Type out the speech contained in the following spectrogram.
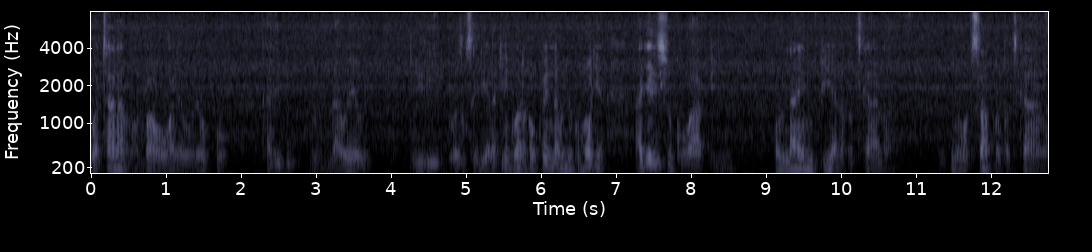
wataalamu ambao wale waliopo karibu na wewe ili uweze kusaidia. Lakini kwa watakaopenda moja kwa moja hajalishi uko wapi online pia anapatikana kwenye whatsapp napatikana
